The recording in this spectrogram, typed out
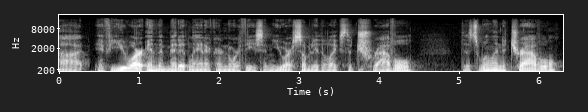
Uh, if you are in the mid Atlantic or Northeast and you are somebody that likes to travel, that's willing to travel,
